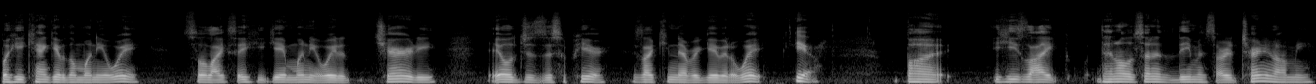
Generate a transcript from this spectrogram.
But he can't give the money away. So, like, say he gave money away to charity, it'll just disappear. It's like he never gave it away. Yeah. But he's like, then all of a sudden the demon started turning on me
